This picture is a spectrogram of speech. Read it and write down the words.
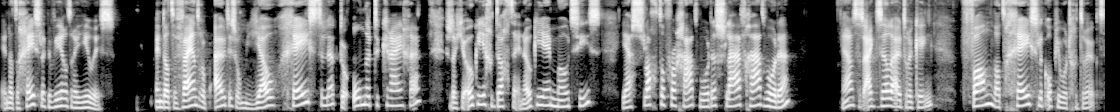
en dat de geestelijke wereld reëel is. En dat de vijand erop uit is om jou geestelijk eronder te krijgen, zodat je ook in je gedachten en ook in je emoties ja, slachtoffer gaat worden, slaaf gaat worden. Ja, dat is eigenlijk dezelfde uitdrukking van wat geestelijk op je wordt gedrukt.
